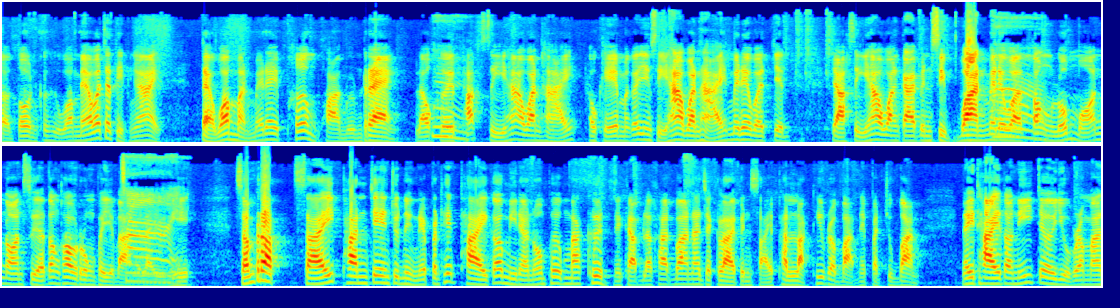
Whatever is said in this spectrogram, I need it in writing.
ตอนต้น ก็คือว่าแม้ว่าจะติดง่าย แต่ว่ามันไม่ได้เพิ่มความรุนแรง เราเคยอืมพัก4 5วันหายโอเค มันก็ยัง4 5วันหาย ไม่ได้ว่าจะจาก4 5วันกลายเป็น 10 วัน ไม่ได้ว่าต้องล้มหมอนนอนเสือต้องเข้าโรงพยาบาลอะไรอย่างนี้ สำหรับสายพันธุ์เจนจุดหนึ่งในประเทศไทยก็มีแนวโน้มเพิ่มมากขึ้นนะครับและคาดว่าน่าจะกลายเป็นสายพันธุ์หลักที่ระบาดในปัจจุบัน ในไทยตอนนี้เจออยู่ประมาณ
